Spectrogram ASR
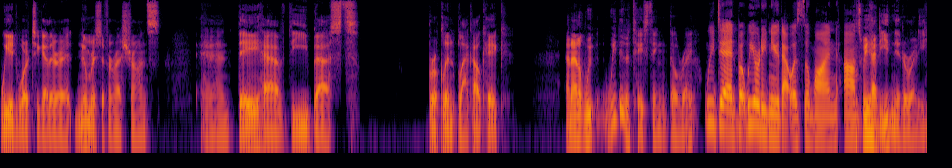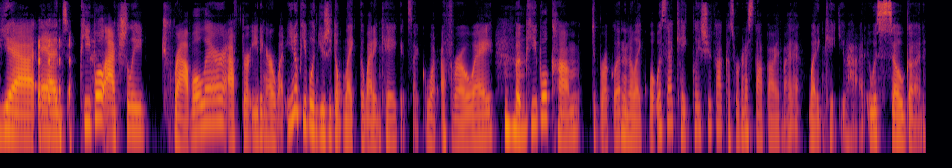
we had worked together at numerous different restaurants, and they have the best Brooklyn blackout cake. And I don't. We we did a tasting though, right? we did, but we already knew that was the one. Um, Because we had eaten it already. Yeah, and people actually travel there after eating our wedding. You know, people usually don't like the wedding cake. It's like what a throwaway. Mm-hmm. But people come to Brooklyn and they're like, "What was that cake place you got?" Because we're gonna stop by and buy that wedding cake you had. It was so good.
